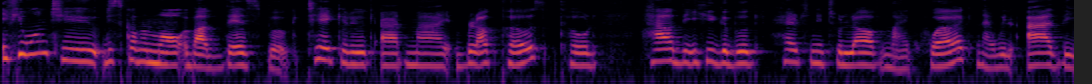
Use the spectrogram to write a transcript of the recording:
If you want to discover more about this book, take a look at my blog post called How the Hygge Book Helps Me to Love My Work, and I will add the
